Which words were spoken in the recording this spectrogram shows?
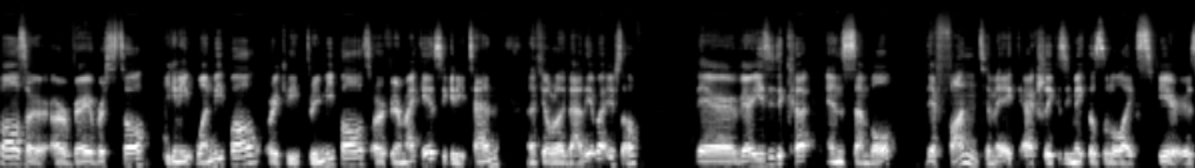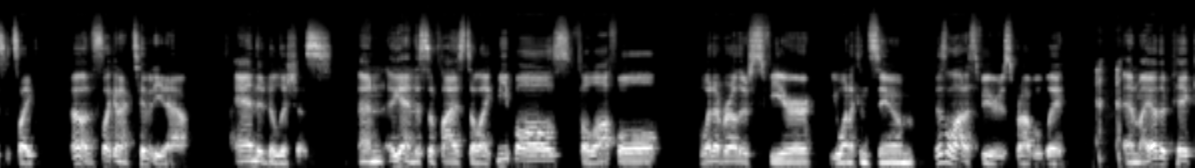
Meatballs are, are very versatile. You can eat one meatball, or you can eat three meatballs, or if you're in my case, you can eat ten and feel really badly about yourself. They're very easy to cook and assemble. They're fun to make actually because you make those little like spheres. It's like oh, it's like an activity now, and they're delicious. And again, this applies to like meatballs, falafel, whatever other sphere you want to consume. There's a lot of spheres probably. And my other pick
